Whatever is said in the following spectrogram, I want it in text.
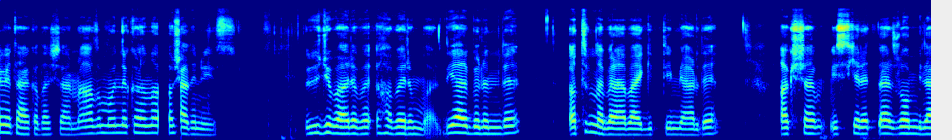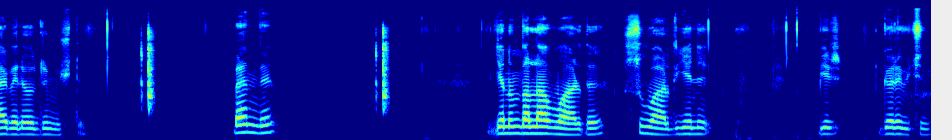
Evet arkadaşlar Nazım Oyunda kanalına hoş geldiniz. Üzücü bir haber- haberim var. Diğer bölümde atımla beraber gittiğim yerde akşam iskeletler zombiler beni öldürmüştü. Ben de yanımda lav vardı, su vardı yeni bir görev için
